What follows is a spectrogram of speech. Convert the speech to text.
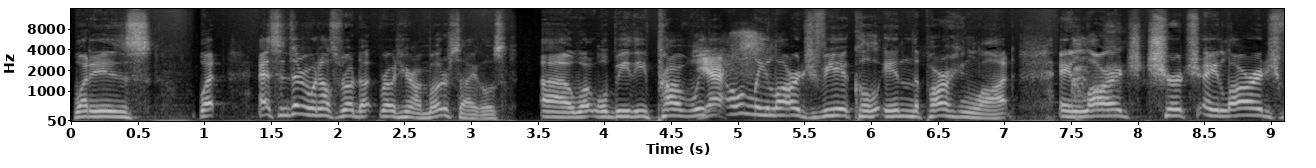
what is what. uh, Since everyone else rode rode here on motorcycles, uh, what will be the probably Yes. the only large vehicle in the parking lot, a large church, a large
